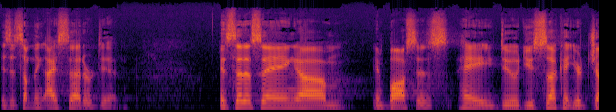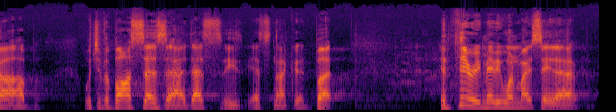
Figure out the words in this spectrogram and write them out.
Is it something I said or did? Instead of saying, um, in bosses, hey, dude, you suck at your job, which if a boss says that, that's, that's not good. But in theory, maybe one might say that.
